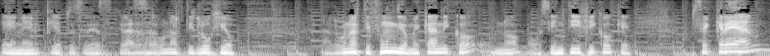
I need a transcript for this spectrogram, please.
en el que pues es gracias a algún artilugio, algún artifundio mecánico, ¿no? O científico que se crean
